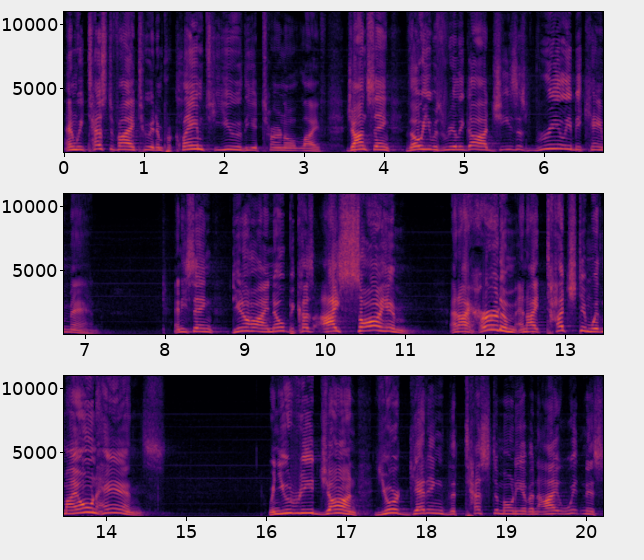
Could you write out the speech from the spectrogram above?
and we testify to it and proclaim to you the eternal life. John saying, though he was really God, Jesus really became man. And he's saying, Do you know how I know? Because I saw him, and I heard him, and I touched him with my own hands. When you read John, you're getting the testimony of an eyewitness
